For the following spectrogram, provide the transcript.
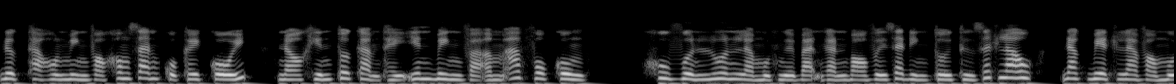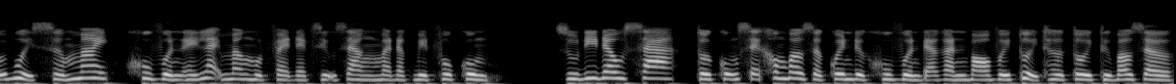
Được thả hồn mình vào không gian của cây cối, nó khiến tôi cảm thấy yên bình và ấm áp vô cùng. Khu vườn luôn là một người bạn gắn bó với gia đình tôi từ rất lâu, đặc biệt là vào mỗi buổi sớm mai, khu vườn ấy lại mang một vẻ đẹp dịu dàng mà đặc biệt vô cùng. Dù đi đâu xa, tôi cũng sẽ không bao giờ quên được khu vườn đã gắn bó với tuổi thơ tôi từ bao giờ.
